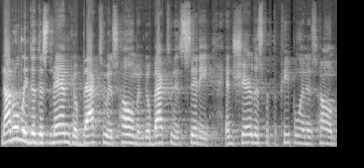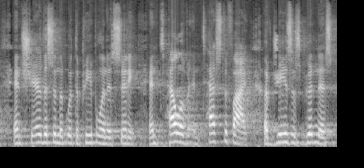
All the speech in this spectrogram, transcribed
Not only did this man go back to his home and go back to his city and share this with the people in his home and share this the, with the people in his city and tell of and testify of Jesus' goodness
